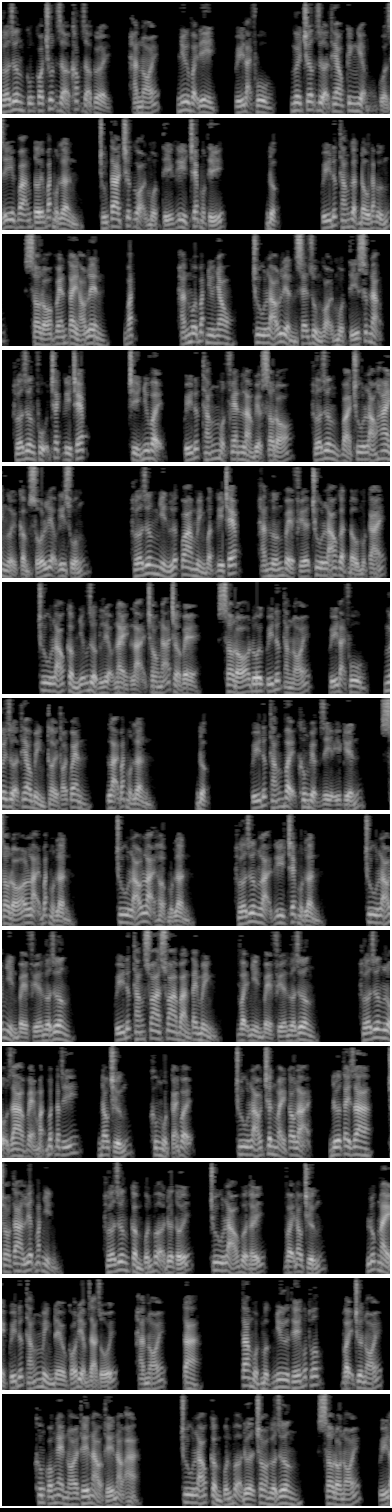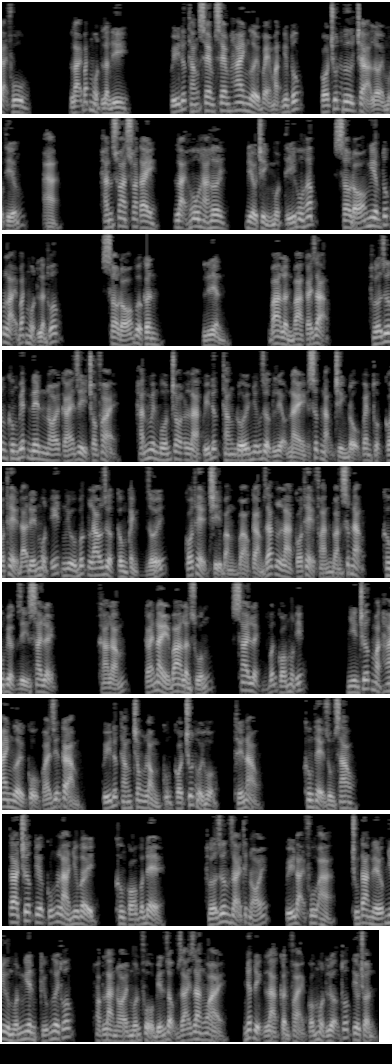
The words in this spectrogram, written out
hứa dương cũng có chút dở khóc dở cười, hắn nói, như vậy đi, quý đại phu, ngươi trước dựa theo kinh nghiệm của dĩ vãng tới bắt một lần, chúng ta trước gọi một tí ghi chép một tí. Được. Quý đức thắng gật đầu đáp ứng, sau đó vén tay áo lên, bắt. Hắn mỗi bắt như nhau chu lão liền sẽ dùng gọi một tí sức nặng, hứa dương phụ trách ghi chép. Chỉ như vậy, quý đức thắng một phen làm việc sau đó, hứa dương và chu lão hai người cầm số liệu đi xuống. Hứa dương nhìn lướt qua mình vật ghi chép, hắn hướng về phía chu lão gật đầu một cái. Chu lão cầm những dược liệu này lại cho ngã trở về, sau đó đôi quý đức thắng nói, quý đại phu, ngươi dựa theo bình thời thói quen, lại bắt một lần. Được. Quý đức thắng vậy không việc gì ý kiến, sau đó lại bắt một lần. Chu lão lại hợp một lần. Hứa dương lại ghi chép một lần. Chu lão nhìn về phía hứa dương. Quý đức thắng xoa xoa bàn tay mình vậy nhìn về phía hứa dương. Hứa dương lộ ra vẻ mặt bất đắc dĩ, đau chứng không một cái vậy. Chu lão chân mày cau lại, đưa tay ra, cho ta liếc mắt nhìn. Hứa dương cầm cuốn vợ đưa tới, chu lão vừa thấy, vậy đau chứng lúc này quý đức thắng mình đều có điểm giả dối, hắn nói, ta ta một mực như thế hút thuốc, vậy chưa nói. Không có nghe nói thế nào thế nào hả? Chu lão cầm cuốn vợ đưa cho hứa dương, sau đó nói, quý đại phu, lại bắt một lần đi. Quý đức thắng xem xem hai người vẻ mặt nghiêm túc, có chút hư trả lời một tiếng à. Hắn xoa xoa tay, lại hô hà hơi điều chỉnh một tí hô hấp, sau đó nghiêm túc lại bắt một lần thuốc. Sau đó vừa cân, liền, ba lần ba cái dạng. Hứa dương không biết nên nói cái gì cho phải, hắn nguyên vốn cho là quý đức thắng đối những dược liệu này sức nặng trình độ quen thuộc có thể đã đến một ít như bức lao dược công cảnh giới, có thể chỉ bằng vào cảm giác là có thể phán đoán sức nặng, không việc gì sai lệch. Khá lắm, cái này ba lần xuống, sai lệch vẫn có một ít. Nhìn trước mặt hai người cổ quái diễn cảm, quý đức thắng trong lòng cũng có chút hồi hộp, thế nào? Không thể dùng sao? Ta trước kia cũng là như vậy, không có vấn đề. Hứa dương giải thích nói quý đại phu à chúng ta nếu như muốn nghiên cứu ngươi thuốc, hoặc là nói muốn phổ biến rộng rãi ra ngoài, nhất định là cần phải có một lượng thuốc tiêu chuẩn.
